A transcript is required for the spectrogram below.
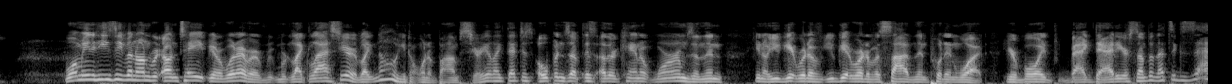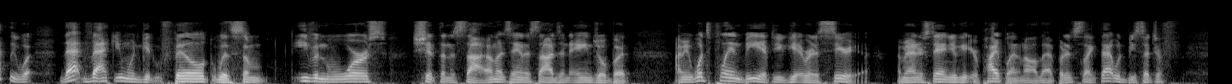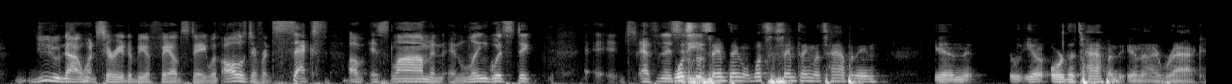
Well, I mean, he's even on on tape, know, whatever. Like last year, like, no, you don't want to bomb Syria. Like that just opens up this other can of worms, and then you know you get rid of you get rid of Assad, and then put in what your boy Baghdadi or something. That's exactly what that vacuum would get filled with some even worse shit than Assad. I'm not saying Assad's an angel, but I mean, what's Plan B after you get rid of Syria? I mean, I understand you'll get your pipeline and all that, but it's like that would be such a you do not want Syria to be a failed state with all those different sects of Islam and, and linguistic ethnicity. What's the same thing? What's the same thing that's happening in you know, or that's happened in Iraq?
